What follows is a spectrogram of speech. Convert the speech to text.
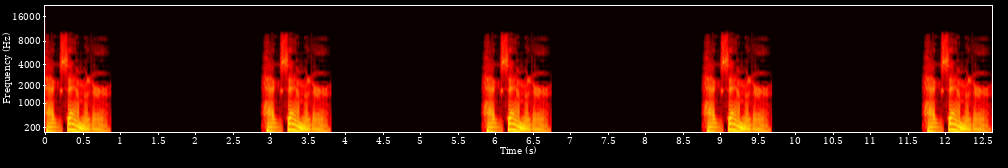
hexameter. Hexameter. Hexameter. Hexameter. Hexameter.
